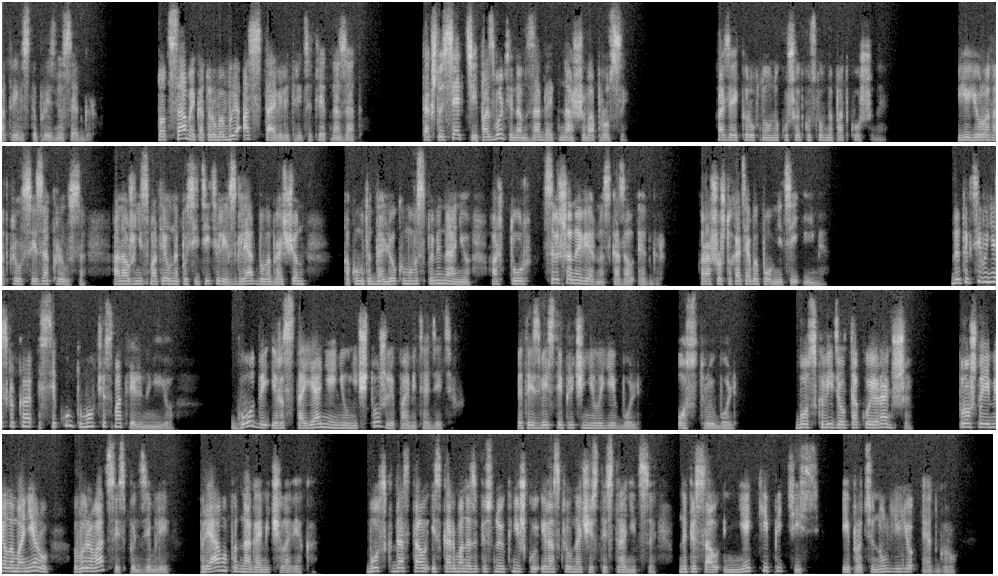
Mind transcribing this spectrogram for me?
отрывисто произнес Эдгар. «Тот самый, которого вы оставили 30 лет назад. Так что сядьте и позвольте нам задать наши вопросы». Хозяйка рухнула на кушетку, словно подкошенная. Ее рот открылся и закрылся. Она уже не смотрела на посетителей, взгляд был обращен к какому-то далекому воспоминанию. «Артур...» «Совершенно верно», — сказал Эдгар. «Хорошо, что хотя бы помните имя». Детективы несколько секунд молча смотрели на нее. Годы и расстояние не уничтожили память о детях. Это известие причинило ей боль, острую боль. Боск видел такое раньше. Прошлое имело манеру вырываться из-под земли, прямо под ногами человека. Боск достал из кармана записную книжку и раскрыл на чистой странице. Написал «Не кипятись» и протянул ее Эдгару.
